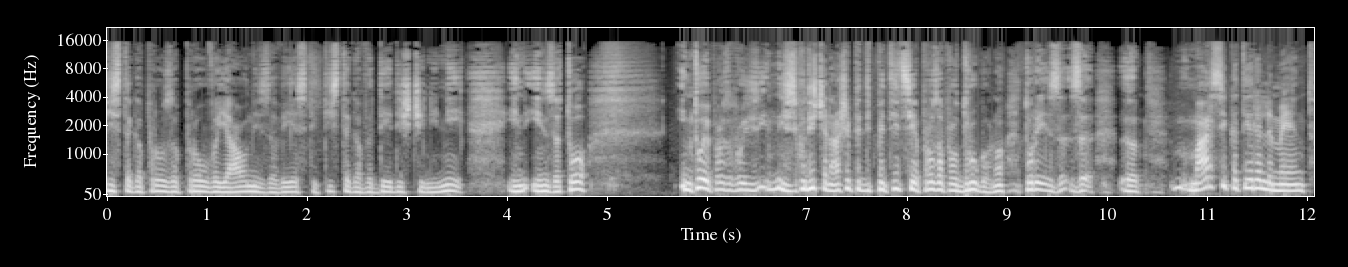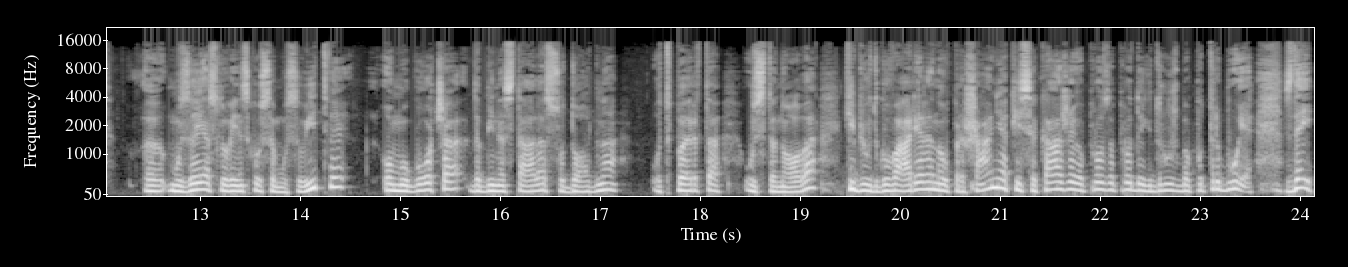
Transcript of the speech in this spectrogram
tistega pravzaprav v javni zavesti, tistega v dediščini ni. In, in zato In to je izhodišče naše peticije, pravzaprav drugo. No? Torej, z, z, uh, marsikater element uh, muzeja slovenske osamosvojitve omogoča, da bi nastala sodobna, odprta ustanova, ki bi odgovarjala na vprašanja, ki se kažejo, da jih družba potrebuje. Zdaj,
